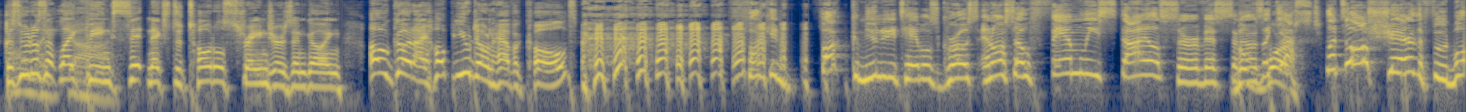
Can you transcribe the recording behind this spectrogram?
Because Oh who doesn't like God. being sit next to total strangers and going, oh, good, I hope you don't have a cold. fucking fuck community tables, gross, and also family style service. And The I was like, worst. yeah, let's all share the food. We'll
